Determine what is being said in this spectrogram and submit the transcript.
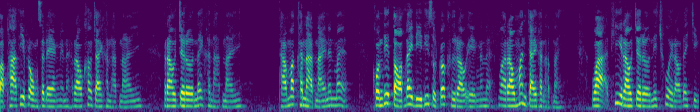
บัพพะที่พระองค์แสดงเนี่ยนะเราเข้าใจขนาดไหน เราเจริญได้ขนาดไหน ถามว่าขนาดไหนนั่นไหมคนที่ตอบได้ดีที่สุดก็คือเราเองนั่นแหละว่าเรามั่นใจขนาดไหน ว่าที่เราเจริญนี่ช่วยเราได้จริง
